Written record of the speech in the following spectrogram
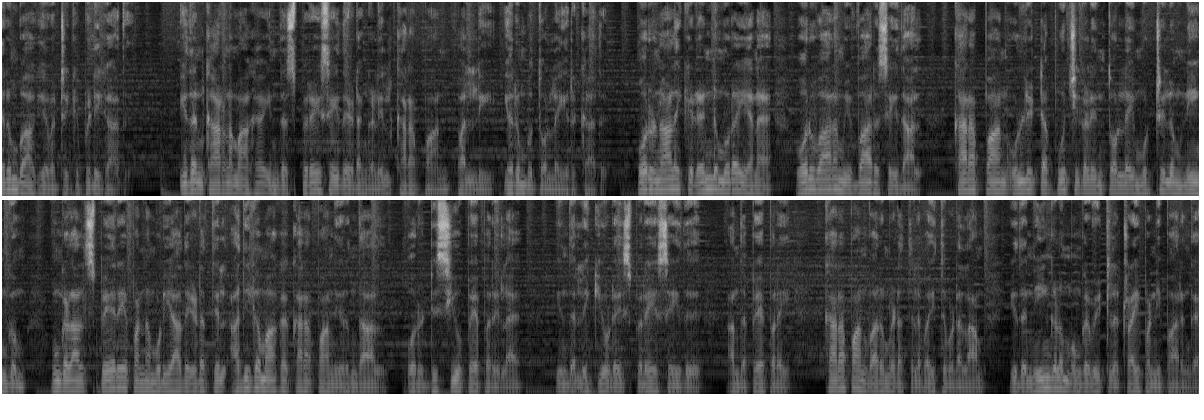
எறும்பு ஆகியவற்றுக்கு பிடிக்காது. இதன் காரணமாக இந்த ஸ்பிரே செய்த இடங்களில் கரப்பான் பல்லி எறும்பு தொல்லை இருக்காது. ஒரு நாளைக்கு ரெண்டு முறை என ஒரு வாரம் இவ்வாறு செய்தால் கரப்பான் உள்ளிட்ட பூச்சிகளின் தொல்லை முற்றிலும் நீங்கும். உங்களால் ஸ்பேரே பண்ண முடியாத இடத்தில் அதிகமாக கரப்பான் இருந்தால் ஒரு டிஸ்யூ பேப்பரில் இந்த லிக்யூடை ஸ்ப்ரே செய்து அந்த பேப்பரை கரப்பான் வரும் இடத்துல வைத்து விடலாம். இதை நீங்களும் உங்கள் வீட்டில் ட்ரை பண்ணி பாருங்க.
